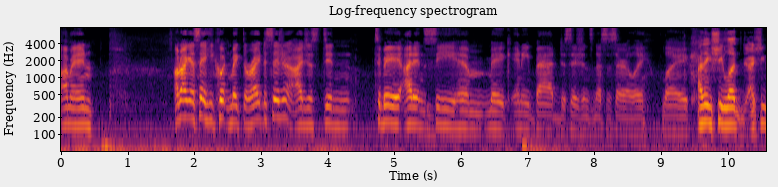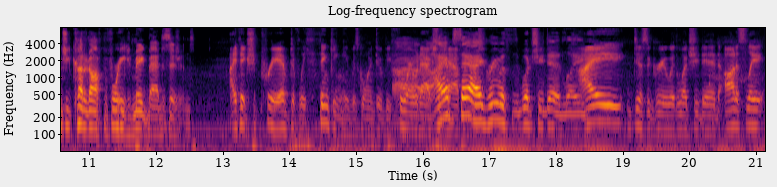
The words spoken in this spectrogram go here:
I mean, I'm not gonna say he couldn't make the right decision. I just didn't. To me, I didn't see him make any bad decisions necessarily. Like, I think she let. I think she cut it off before he could make bad decisions. I think she preemptively thinking he was going to before it would actually. Uh, I have happen. to say I agree with what she did. Like I disagree with what she did. Honestly,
